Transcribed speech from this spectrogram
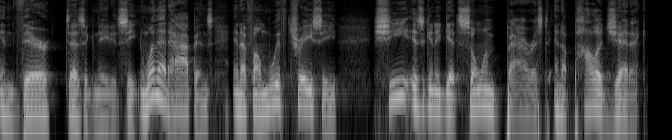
in their designated seat. And when that happens, and if I'm with Tracy, she is going to get so embarrassed and apologetic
